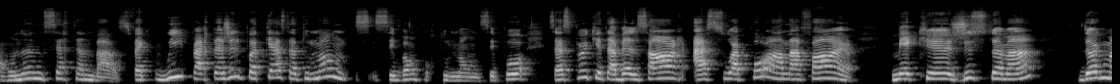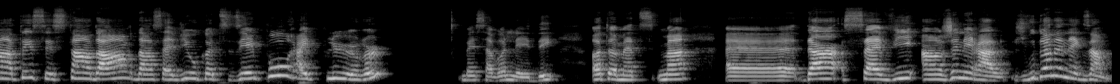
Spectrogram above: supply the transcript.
on a une certaine base. Fait que oui, partager le podcast à tout le monde, c'est bon pour tout le monde. C'est pas, ça se peut que ta belle-sœur, elle soit pas en affaires mais que justement, d'augmenter ses standards dans sa vie au quotidien pour être plus heureux, ben ça va l'aider automatiquement euh, dans sa vie en général. Je vous donne un exemple.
